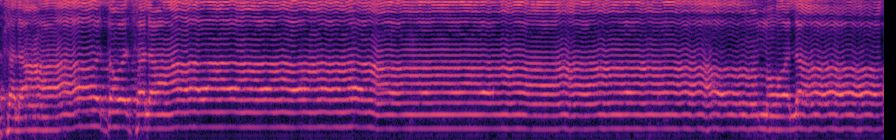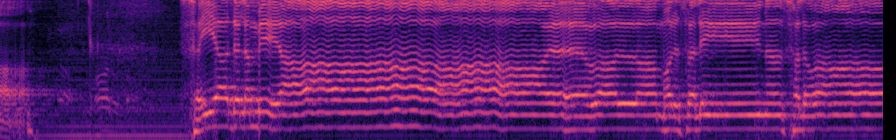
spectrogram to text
الصلاة والسلام على سید الانبیاء والمرسلین صلوات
